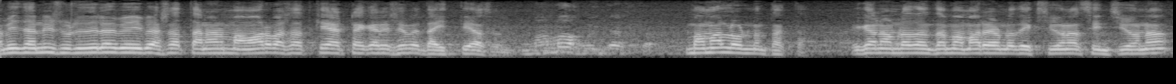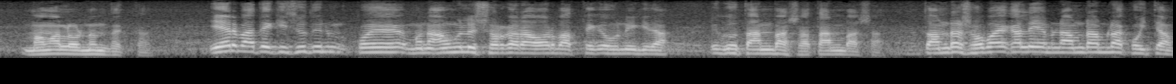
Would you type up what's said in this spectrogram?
আমি জানি সূর্যদিলা এই বাসাত তানার মামার বাসাত কেয়ার টেকার হিসেবে দায়িত্বে আছেন। মামা লন্ডন থাকতাম এখানে আমরা জানতাম মামারে আমরা দেখছিও না চিনছিও না মামা লন্ডন থাকতাম এর বাদে কিছুদিন কয়ে মানে আওয়ামী লীগ সরকার আওয়ার বাদ থেকে শুনি কিনা এগুলো তান বাসা তান বাসা। তো আমরা সবাই খালি আমরা আমরা কইতাম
